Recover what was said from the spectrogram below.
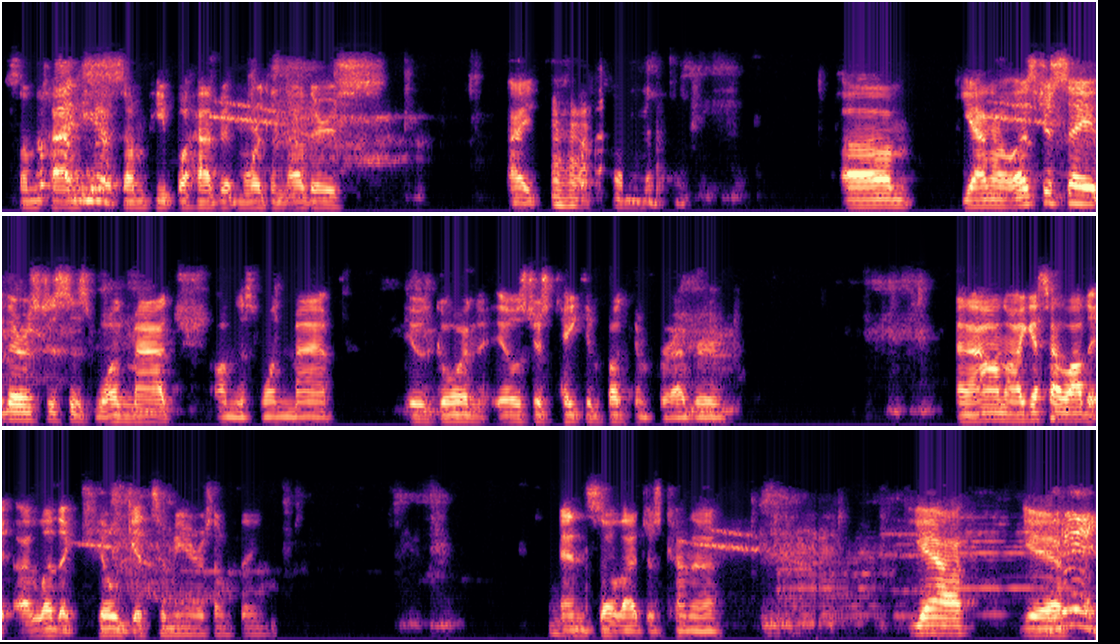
Sometimes some people have it more than others. Mhm. Um, yeah, no. Let's just say there was just this one match on this one map. It was going. It was just taking fucking forever. And I don't know. I guess I let it. I let a kill get to me or something. And so that just kind of. Yeah, yeah.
